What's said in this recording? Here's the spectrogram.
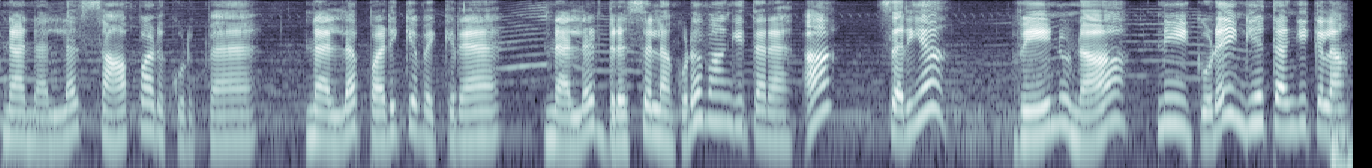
நான் நல்லா சாப்பாடு கொடுப்பேன். நல்லா படிக்க வைக்கிறேன். நல்ல ட்ரெஸ் எல்லாம் கூட வாங்கி தரேன். ஆ சரியா? வேணும்னா நீ கூட இங்கேயே தங்கிக்கலாம்.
